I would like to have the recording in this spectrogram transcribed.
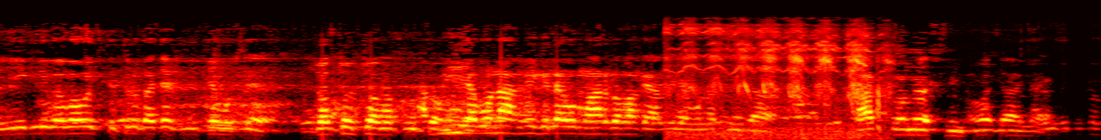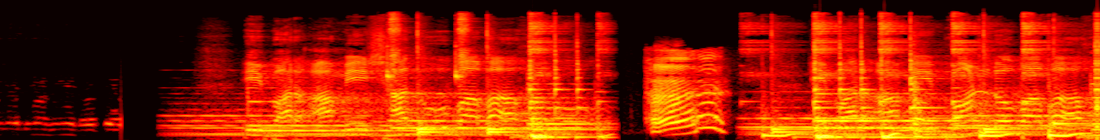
চিকরি বাবা ওই তেতুল গাছের নিচে বসে। চল চল চল আমি যাব না আমি গেলে ও মারবে আমাকে আমি যাব না তুই যা। থাক আমি আসছি। ও যা যা। এবার আমি সাধু বাবা হব। এবার আমি ভণ্ড বাবা হব।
